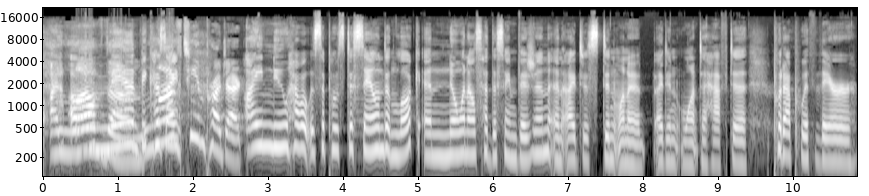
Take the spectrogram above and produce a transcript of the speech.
school. I love oh, them. man, because love I team project. I knew how it was supposed to sound and look, and no one else had the same vision, and I just didn't want to. I didn't want to have to put up with their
